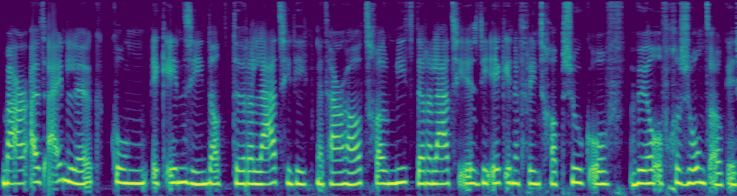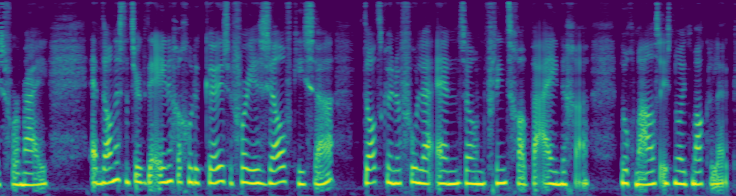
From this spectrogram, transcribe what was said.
Maar uiteindelijk kon ik inzien dat de relatie die ik met haar had, gewoon niet de relatie is die ik in een vriendschap zoek of wil of gezond ook is voor mij. En dan is natuurlijk de enige goede keuze voor jezelf kiezen dat kunnen voelen en zo'n vriendschap beëindigen. Nogmaals, is nooit makkelijk.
